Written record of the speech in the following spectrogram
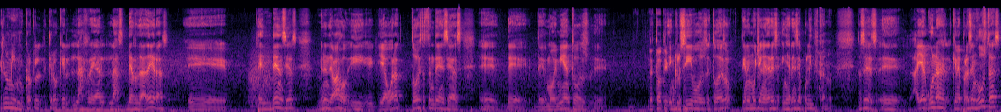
Es lo mismo, creo que, creo que las, real, las verdaderas eh, tendencias vienen de abajo y, ahora todas estas tendencias eh, de, de, movimientos... Eh, de todo tipo. inclusivos, de todo eso, tienen mucha injerencia, política, ¿no? Entonces, eh, hay algunas que me parecen justas,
